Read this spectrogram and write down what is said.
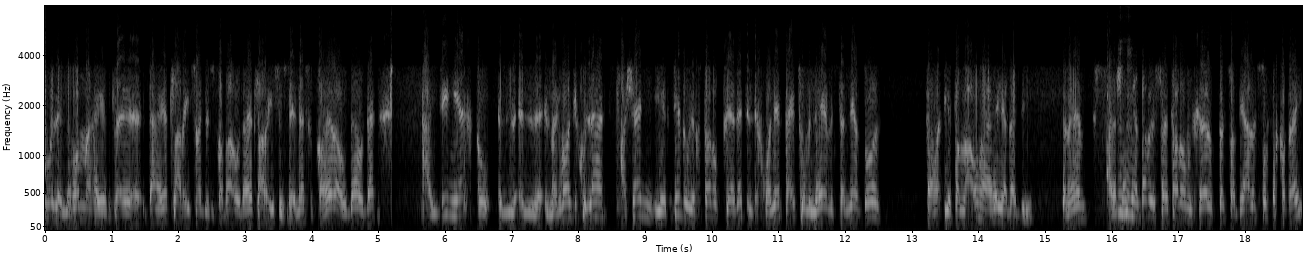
دول اللي هم هيطلع ده هيطلع رئيس مجلس القضاء وده هيطلع رئيس استئناف القاهرة وده وده. عايزين ياخدوا ال- ال- المجموعة دي كلها عشان يبتدوا يختاروا القيادات الإخوانية بتاعتهم اللي هي مستنية الدور فيطلعوها هي بدري. تمام علشان. يقدروا يسيطروا من خلال القصة دي على السلطه القضائيه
